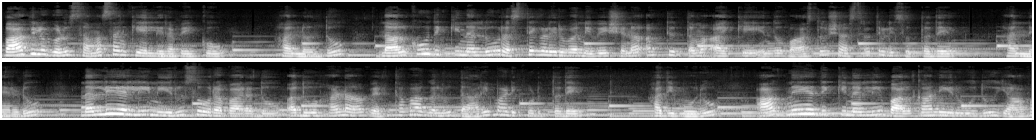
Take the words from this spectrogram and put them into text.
ಬಾಗಿಲುಗಳು ಸಮಸಂಖ್ಯೆಯಲ್ಲಿರಬೇಕು. ಹನ್ನೊಂದು, ನಾಲ್ಕು ದಿಕ್ಕಿನಲ್ಲೂ ರಸ್ತೆಗಳಿರುವ ನಿವೇಶನ ಅತ್ಯುತ್ತಮ ಆಯ್ಕೆ ಎಂದು ವಾಸ್ತುಶಾಸ್ತ್ರ ತಿಳಿಸುತ್ತದೆ. ಹನ್ನೆರಡು, ನಲ್ಲಿಯಲ್ಲಿ ನೀರು ಸೋರಬಾರದು, ಅದು ಹಣ ವ್ಯರ್ಥವಾಗಲು ದಾರಿ ಮಾಡಿಕೊಡುತ್ತದೆ. ಹದಿಮೂರು, ಆಗ್ನೇಯ ದಿಕ್ಕಿನಲ್ಲಿ ಬಾಲ್ಕಾನಿ ಇರುವುದು ಯಾವ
